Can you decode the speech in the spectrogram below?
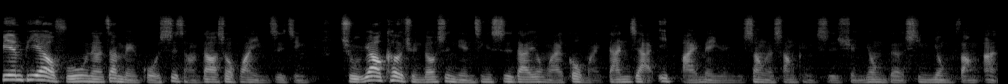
BNPL 服务呢，在美国市场大受欢迎至今。主要客群都是年轻世代，用来购买单价一百美元以上的商品时选用的信用方案。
